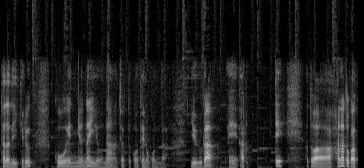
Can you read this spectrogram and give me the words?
ただで行ける公園にはないようなちょっとこう手の込んだ遊具が、えーある。で、あとは花とか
